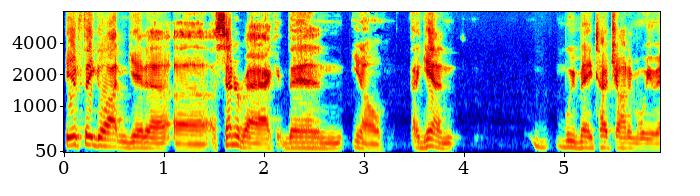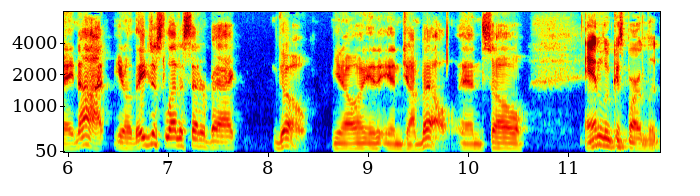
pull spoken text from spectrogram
if they go out and get a, a center back, then you know again we may touch on him, we may not. You know, they just let a center back go you know, in, in Jon Bell. And so, and Lucas Bartlett.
